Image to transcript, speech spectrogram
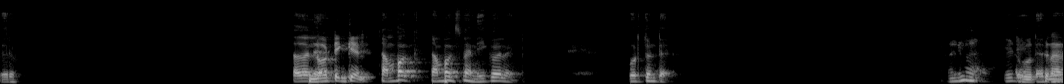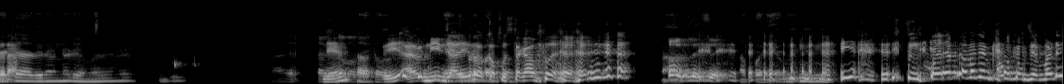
పేరు నో టింకెల్ చంపక్ చంపక్ స్మెన్ ఈక్వలెంట్ గుర్తుంటే. అన్నాడు నేను? ఒక పుస్తకం. ప్రపంచం చెప్పండి.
